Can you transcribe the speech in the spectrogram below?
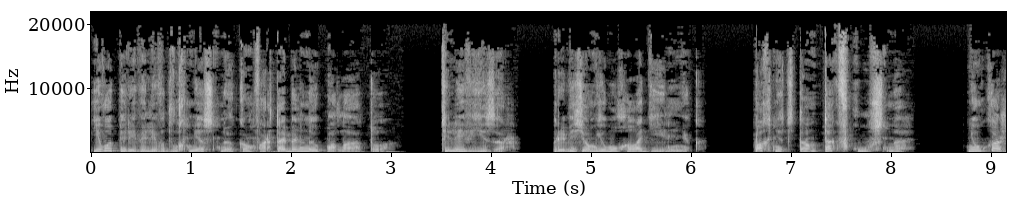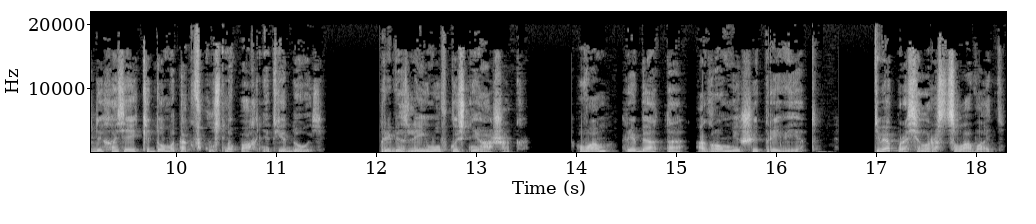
Его перевели в двухместную комфортабельную палату. Телевизор. Привезем ему холодильник. Пахнет там так вкусно. Не у каждой хозяйки дома так вкусно пахнет едой. Привезли ему вкусняшек. Вам, ребята, огромнейший привет. Тебя просил расцеловать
